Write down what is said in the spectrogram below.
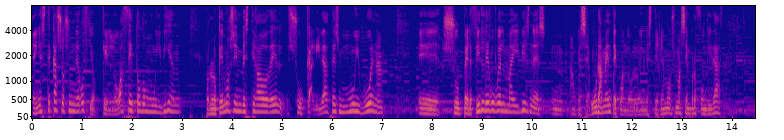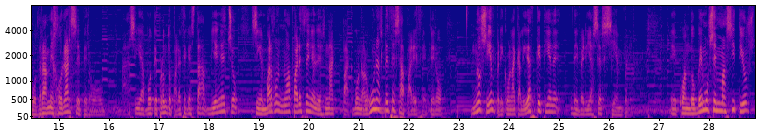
en este caso es un negocio que lo hace todo muy bien, por lo que hemos investigado de él, su calidad es muy buena, eh, su perfil de Google My Business, mm, aunque seguramente cuando lo investiguemos más en profundidad podrá mejorarse, pero así a bote pronto parece que está bien hecho, sin embargo no aparece en el Snack Pack. Bueno, algunas veces aparece, pero no siempre, y con la calidad que tiene debería ser siempre. Eh, cuando vemos en más sitios,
